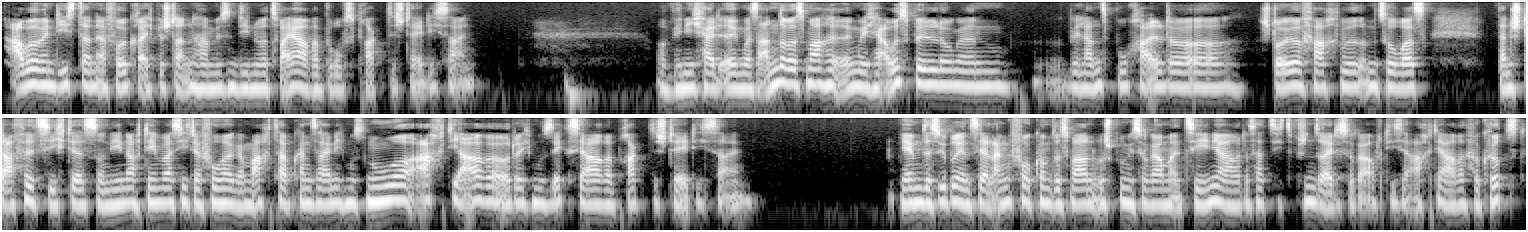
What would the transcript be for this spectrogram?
Aber wenn die es dann erfolgreich bestanden haben, müssen die nur zwei Jahre berufspraktisch tätig sein. Und wenn ich halt irgendwas anderes mache, irgendwelche Ausbildungen, Bilanzbuchhalter, Steuerfachwirt und sowas, dann staffelt sich das. Und je nachdem, was ich da vorher gemacht habe, kann sein, ich muss nur acht Jahre oder ich muss sechs Jahre praktisch tätig sein. Wem das übrigens sehr lang vorkommt, das waren ursprünglich sogar mal zehn Jahre. Das hat sich zwischenzeitlich sogar auf diese acht Jahre verkürzt.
